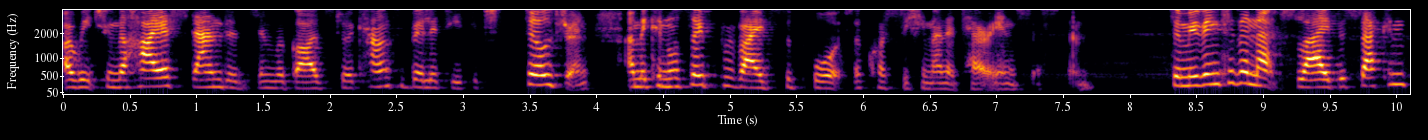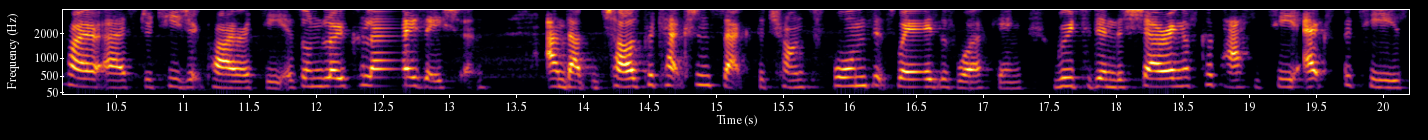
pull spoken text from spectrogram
are reaching the highest standards in regards to accountability to ch children, and we can also provide support across the humanitarian system. So moving to the next slide, the second prior, uh, strategic priority is on localization and that the child protection sector transforms its ways of working, rooted in the sharing of capacity, expertise,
